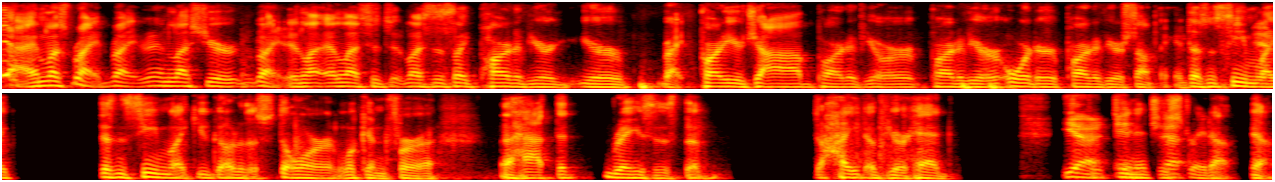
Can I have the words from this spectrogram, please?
Yeah, unless right, right, unless you're right, unless it's unless it's like part of your your right, part of your job, part of your part of your order, part of your something. It doesn't seem yeah. like doesn't seem like you go to the store looking for a, a hat that raises the the height of your head Yeah, 15 and, inches straight up. Yeah.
